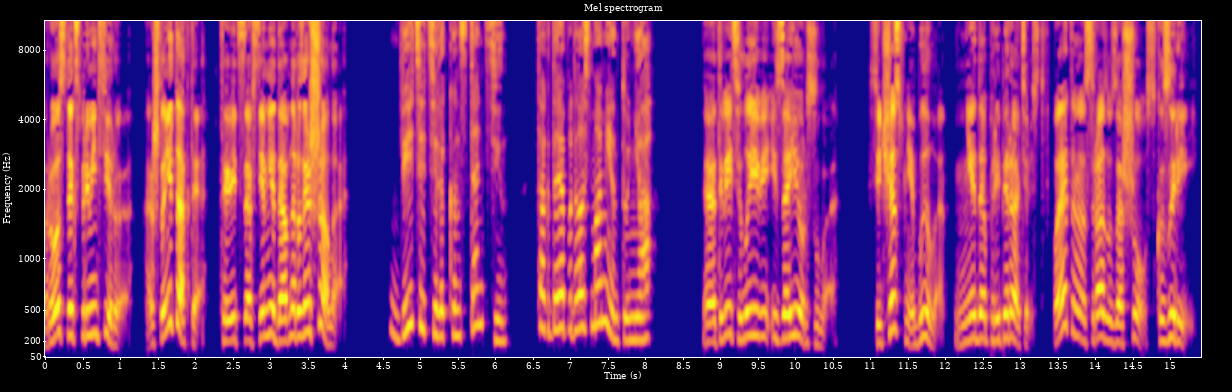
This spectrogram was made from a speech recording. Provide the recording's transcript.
Просто экспериментирую. А что не так-то? Ты ведь совсем недавно разрешала. Видите ли, Константин, тогда я подалась моменту, ня. Ответила Иви и заерзала. Сейчас мне было не до препирательств, поэтому сразу зашел с козырей.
